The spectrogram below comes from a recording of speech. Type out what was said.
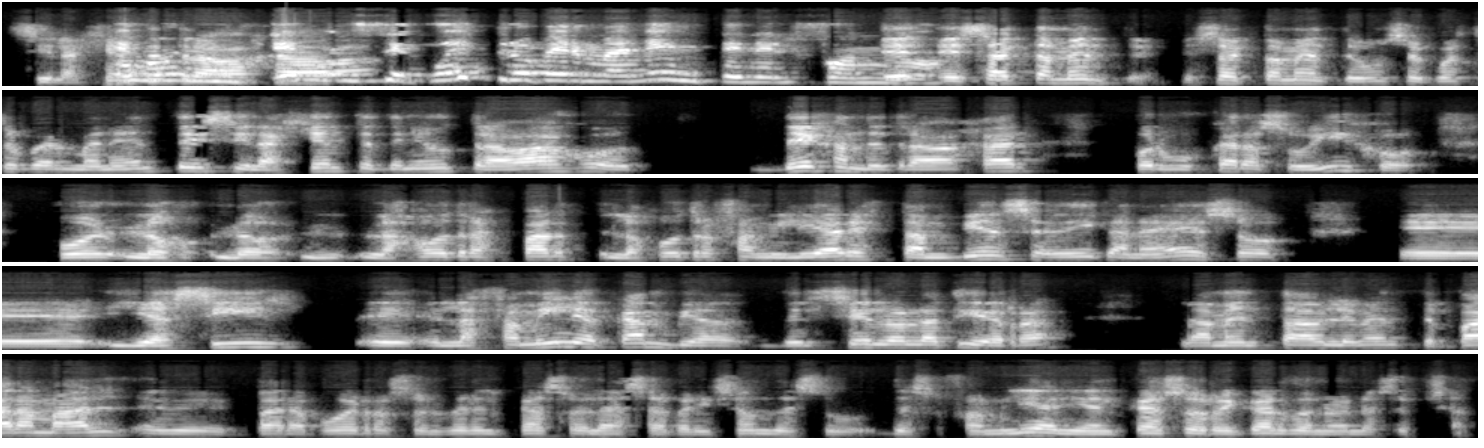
Si la gente trabaja... Es un secuestro permanente en el fondo. E, exactamente, exactamente, un secuestro permanente. Y si la gente tenía un trabajo, dejan de trabajar por buscar a su hijo. Por los, las otras partes, los otros familiares también se dedican a eso. Eh, y así eh, la familia cambia del cielo a la tierra lamentablemente para mal eh, para poder resolver el caso de la desaparición de su, de su familiar y en el caso de Ricardo no es la excepción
